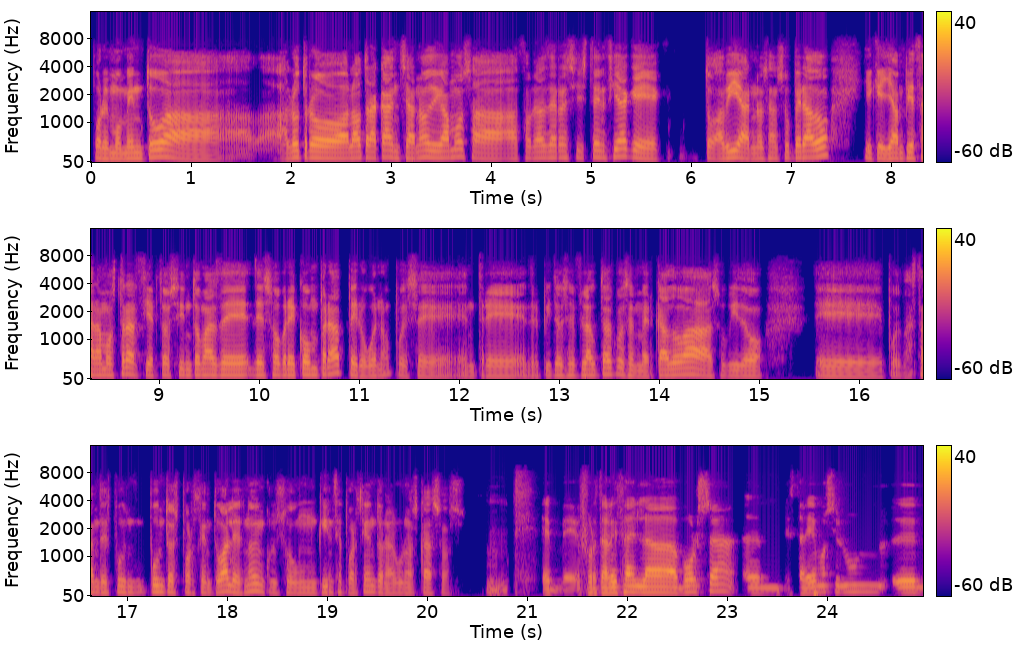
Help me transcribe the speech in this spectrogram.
por el momento a, al otro, a la otra cancha, ¿no? Digamos, a zonas de resistencia que todavía no se han superado y que ya empiezan a mostrar ciertos síntomas de, sobrecompra, pero bueno, pues eh, entre, pitos y flautas, pues el mercado ha subido eh, pues bastantes pun- puntos porcentuales, ¿no? Incluso un 15% en algunos casos. Eh, fortaleza en la bolsa, eh, estaríamos en un eh,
